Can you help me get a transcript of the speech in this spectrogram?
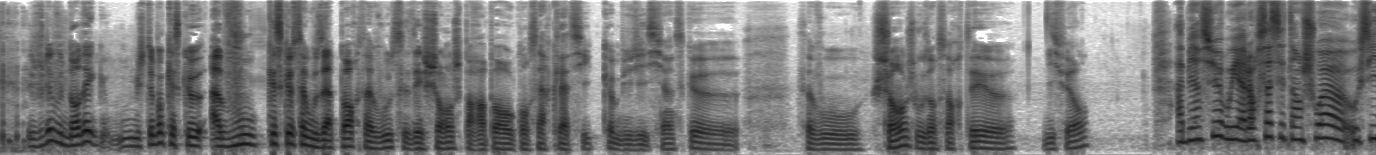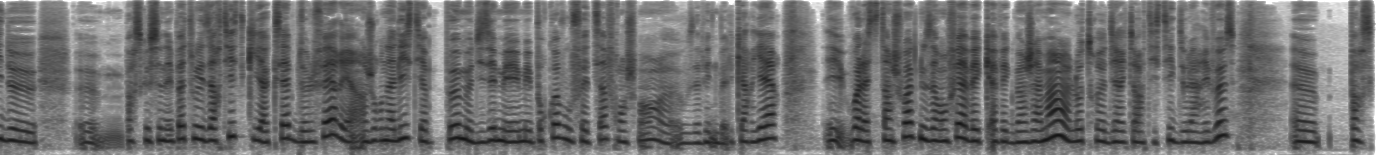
Je voulais vous demander justement qu'est-ce que à vous, qu'est-ce que ça vous apporte à vous ces échanges par rapport au concert classique comme musicien Est-ce que ça vous change? Vous en sortez euh, différent? Ah bien sûr, oui. Alors ça c'est un choix aussi de euh, parce que ce n'est pas tous les artistes qui acceptent de le faire. Et un journaliste il y a peu me disait mais mais pourquoi vous faites ça? Franchement, euh, vous avez une belle carrière. Et voilà, c'est un choix que nous avons fait avec avec Benjamin, l'autre directeur artistique de la Rêveuse, euh, parce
